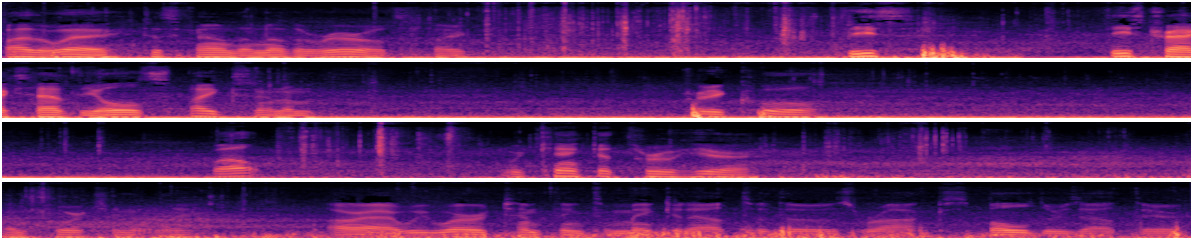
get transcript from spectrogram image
By the way, just found another railroad spike. These, these tracks have the old spikes in them. Pretty cool. Well, we can't get through here, unfortunately. All right, we were attempting to make it out to those rocks, boulders out there.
